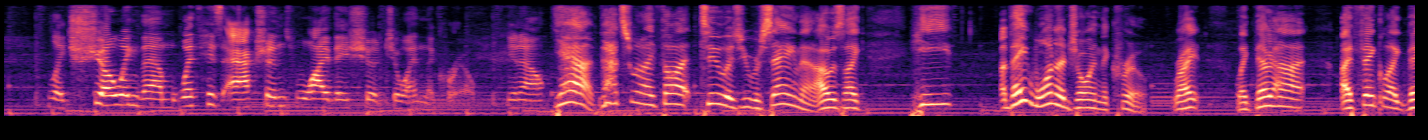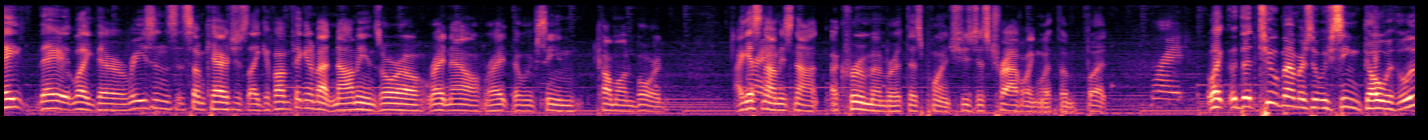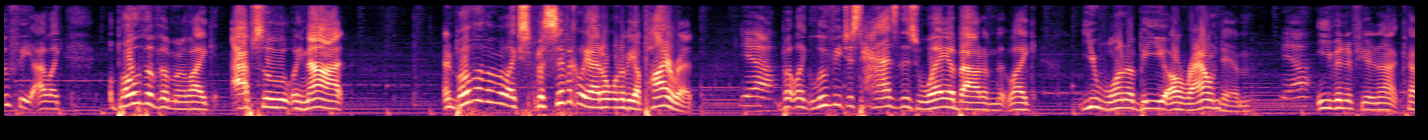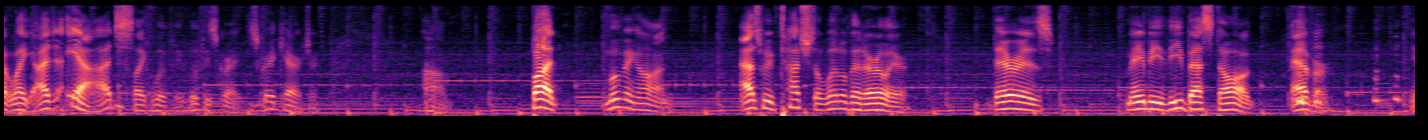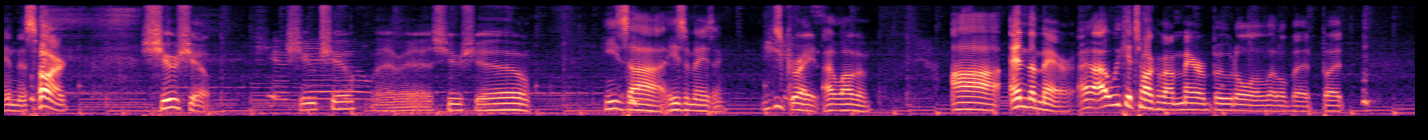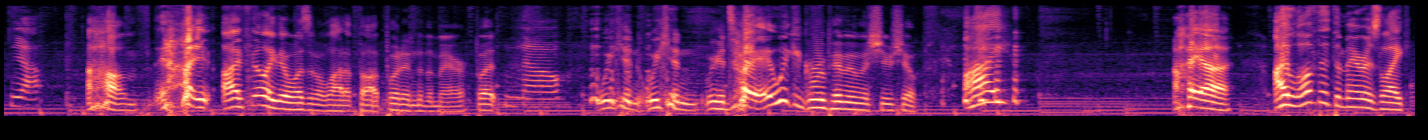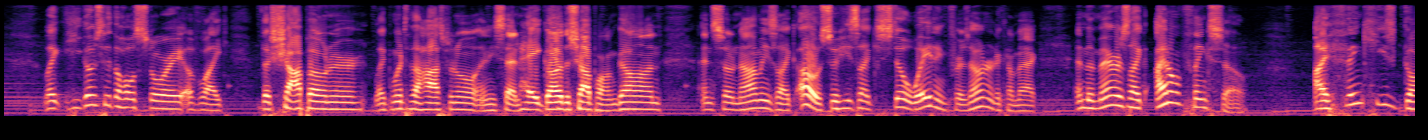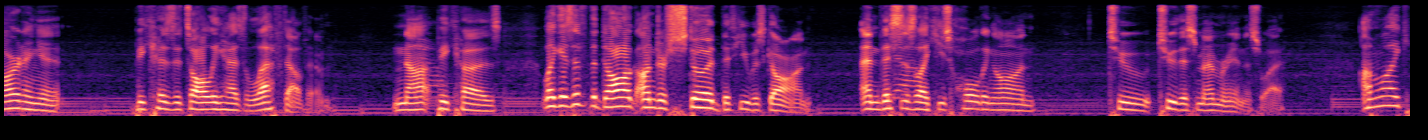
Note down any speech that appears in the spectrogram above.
like showing them with his actions why they should join the crew. You know? Yeah, that's what I thought too as you were saying that. I was like, he they want to join the crew, right? Like they're Yeah. not I think like they they like there are reasons that some characters like if I'm thinking about Nami and Zoro right now, right, that we've seen come on board. I guess Right. Nami's not a crew member at this point. She's just traveling with them, but Right. like the two members that we've seen go with Luffy, I like both of them are like absolutely not. And both of them are like specifically I don't want to be a pirate. Yeah. But like Luffy just has this way about him that like you want to be around him, Yeah. even if you're not kind of like I j- yeah I just like Luffy. Luffy's great. He's a great character. Um, but moving on, as we've touched a little bit earlier, there is maybe the best dog ever in this arc, Shoo Shoo. Shoo Shoo Shoo, whatever it is, Shoo Shoo. He's uh he's amazing. He's great. I love him. Uh and the mayor. Uh, we could talk about Mayor Boodle a little bit, but Yeah. um I I feel like there wasn't a lot of thought put into the mayor, but No. we can we can we can try we can group him in with Shoo. I I uh I love that the mayor is like like he goes through the whole story of like the shop owner like went to the hospital and he said, "Hey, guard the shop while I'm gone." And so Nami's like, "Oh, so he's like still waiting for his owner to come back." And the mayor's like, "I don't think so. I think he's guarding it because it's all he has left of him, not Yeah. because like as if the dog understood that he was gone, and this is like he's holding on to to this memory in this way." I'm like,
